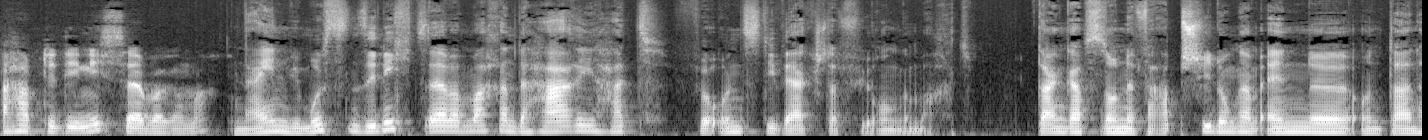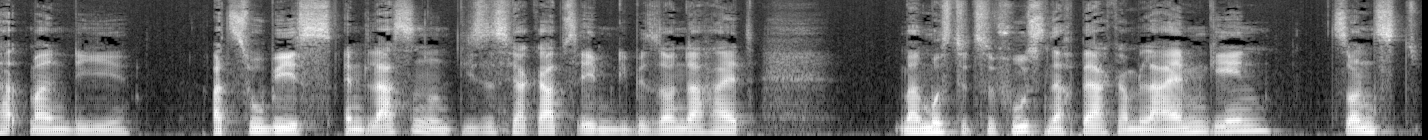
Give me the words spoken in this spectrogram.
Habt ihr die nicht selber gemacht? Nein, wir mussten sie nicht selber machen. Der Harry hat für uns die Werkstattführung gemacht. Dann gab es noch eine Verabschiedung am Ende und dann hat man die Azubis entlassen und dieses Jahr gab es eben die Besonderheit, man musste zu Fuß nach Berg am Leim gehen, sonst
